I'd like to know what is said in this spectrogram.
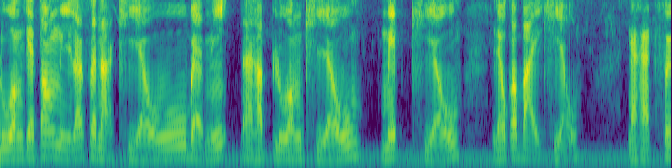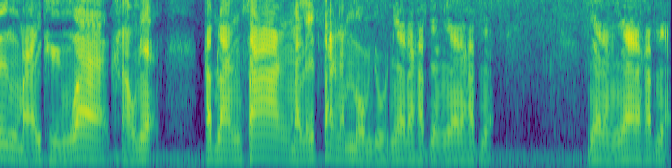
รวงจะต้องมีลักษณะเขียวแบบนี้นะครับรวงเขียวเม็ดเขียว แล้วก็ใบเขียวนะครับ ซึ่งหมายถึงว่าเขาเนี่ยกำลังสร้างเมล็ดสร้างน้ำนมอยู่เนี่ยนะครับ อย่างเงี้ยนะครับ เนี่ยเนี่ยอย่างเงี้ยนะครับ เนี่ย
